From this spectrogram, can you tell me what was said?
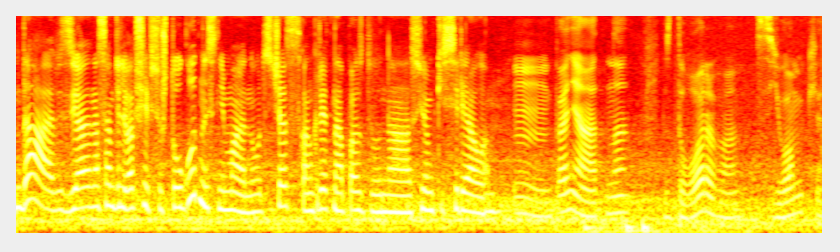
да, я на самом деле вообще все что угодно снимаю, но вот сейчас конкретно опаздываю на съемки сериала. Понятно. Здорово. Съемки.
